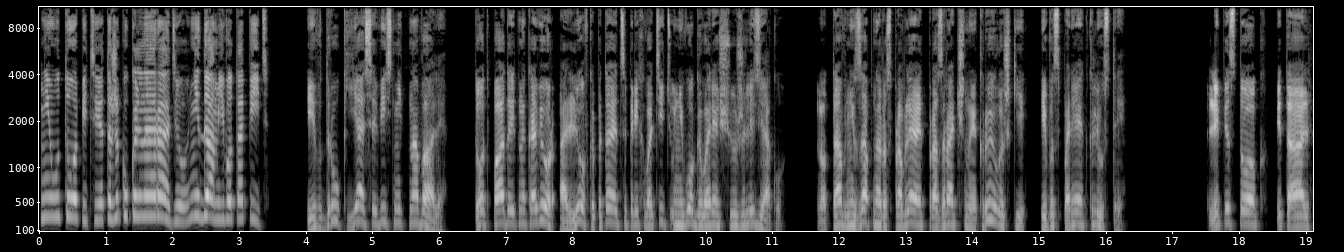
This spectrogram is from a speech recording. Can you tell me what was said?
«Не утопите, это же кукольное радио, не дам его топить!» И вдруг Яся виснет на вале. Тот падает на ковер, а Левка пытается перехватить у него говорящую железяку. Но та внезапно расправляет прозрачные крылышки и воспаряет к люстре. Лепесток, петаль,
